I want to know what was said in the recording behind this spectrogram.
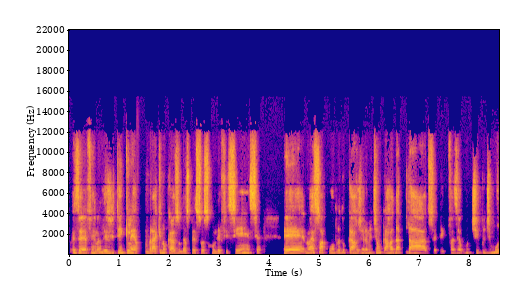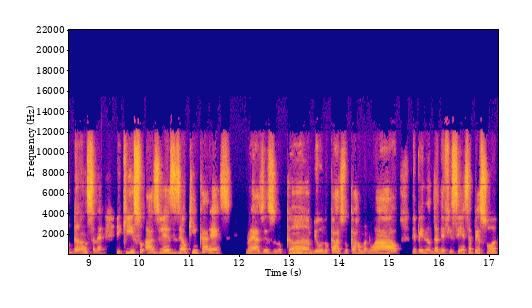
Pois é, Fernando, a gente tem que lembrar que no caso das pessoas com deficiência, é, não é só a compra do carro, geralmente é um carro adaptado, você tem que fazer algum tipo de mudança, né? E que isso, às vezes, é o que encarece. Não é? Às vezes no câmbio, no caso do carro manual, dependendo da deficiência, a pessoa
